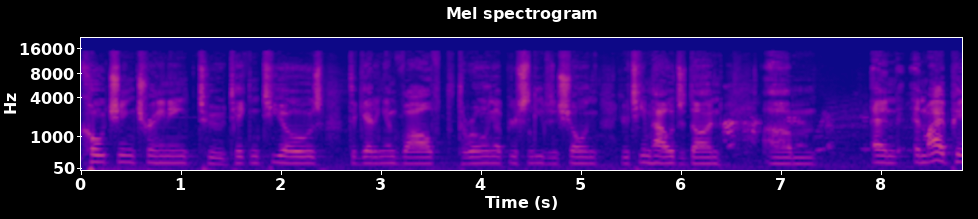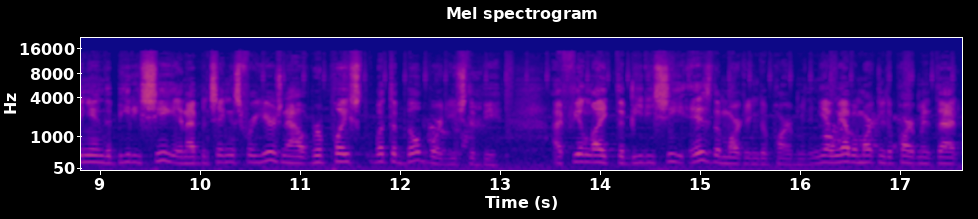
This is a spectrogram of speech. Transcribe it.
coaching, training to taking TOs to getting involved to rolling up your sleeves and showing your team how it's done. Um, and in my opinion, the BDC, and I've been saying this for years now, replaced what the billboard used to be. I feel like the BDC is the marketing department. And yeah, we have a marketing department that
